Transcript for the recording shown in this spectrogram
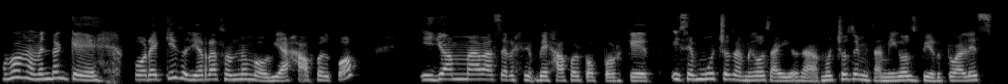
hubo un momento en que por X o Y razón me movía a Hufflepuff y yo amaba ser de Hufflepuff porque hice muchos amigos ahí, o sea, muchos de mis amigos virtuales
